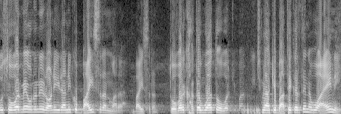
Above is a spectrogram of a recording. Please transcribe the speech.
उस ओवर में उन्होंने रोनी ईरानी को 22 रन मारा 22 रन। तो ओवर खत्म हुआ तो ओवर के बाद बीच में आके बातें करते ना वो आए नहीं।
